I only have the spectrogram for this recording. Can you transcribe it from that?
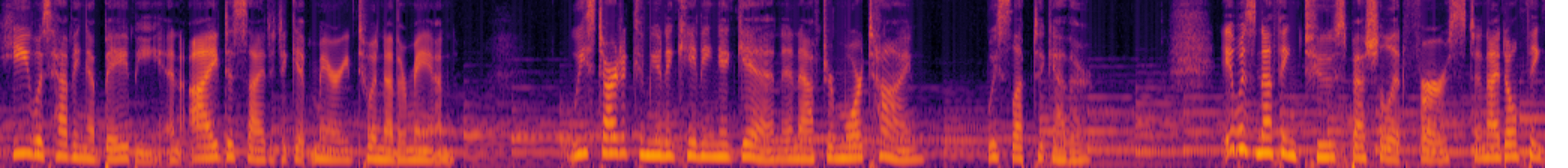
he was having a baby, and I decided to get married to another man. We started communicating again, and after more time, we slept together. It was nothing too special at first, and I don't think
